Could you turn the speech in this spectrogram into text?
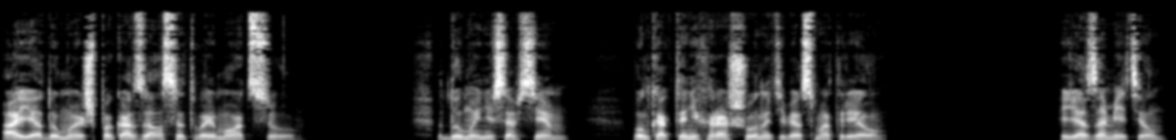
А я, думаешь, показался твоему отцу? Думаю, не совсем. Он как-то нехорошо на тебя смотрел. Я заметил.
